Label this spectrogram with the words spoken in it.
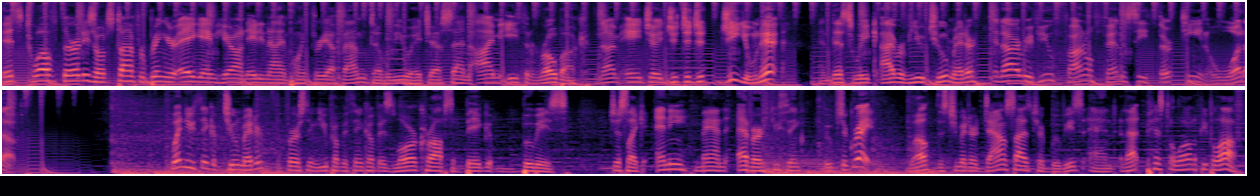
It's 12:30, so it's time for Bring Your A Game here on 89.3 FM WHSN. I'm Ethan Roebuck, And I'm AJ G- G- G- G Unit. and this week I review Tomb Raider. And I review Final Fantasy 13. What up? When you think of Tomb Raider, the first thing you probably think of is Laura Croft's big boobies. Just like any man ever, you think boobs are great. Well, this Tomb Raider downsized her boobies, and that pissed a lot of people off.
